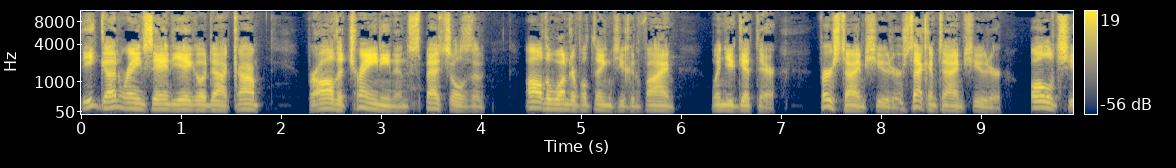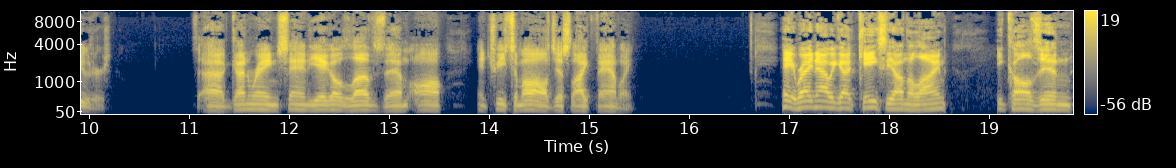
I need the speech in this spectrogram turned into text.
thegunrangesandiego.com for all the training and specials and all the wonderful things you can find when you get there. First time shooter, second time shooter, old shooters. Uh, Gun Range San Diego loves them all and treats them all just like family. Hey, right now we got Casey on the line. He calls in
